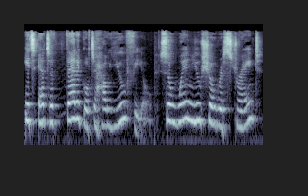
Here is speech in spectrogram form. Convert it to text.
It's antithetical to how you feel. So when you show restraint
